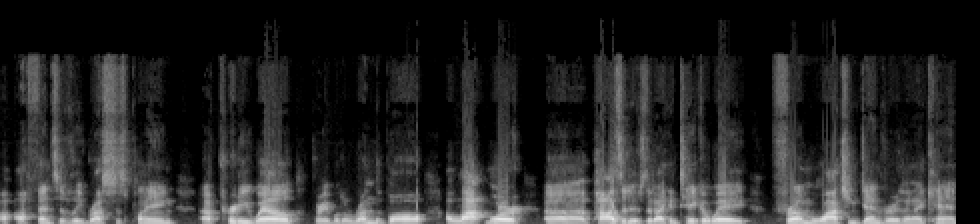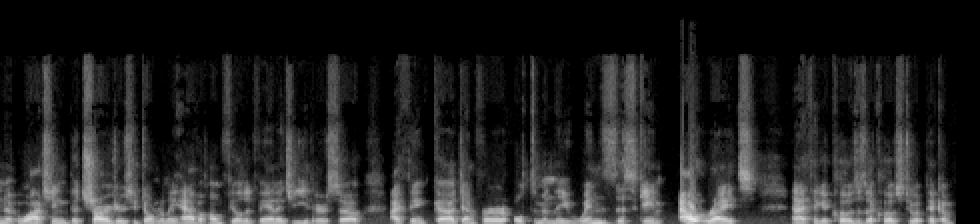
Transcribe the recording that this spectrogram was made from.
Uh, offensively, Russ is playing uh, pretty well. They're able to run the ball. A lot more uh, positives that I can take away from watching Denver than I can watching the Chargers, who don't really have a home field advantage either. So I think uh, Denver ultimately wins this game outright, and I think it closes a close to a pick 'em.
